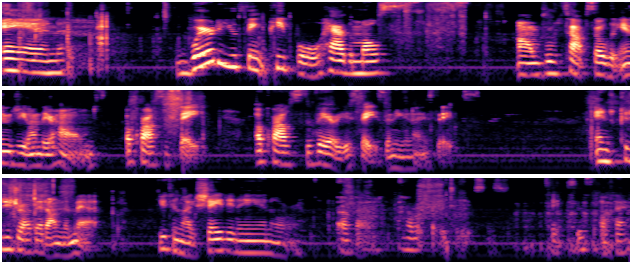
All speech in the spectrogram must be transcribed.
And where do you think people have the most um, rooftop solar energy on their homes across the state, across the various states in the United States? And could you draw that on the map? You can like shade it in or Okay. I would say Texas. Texas, okay.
